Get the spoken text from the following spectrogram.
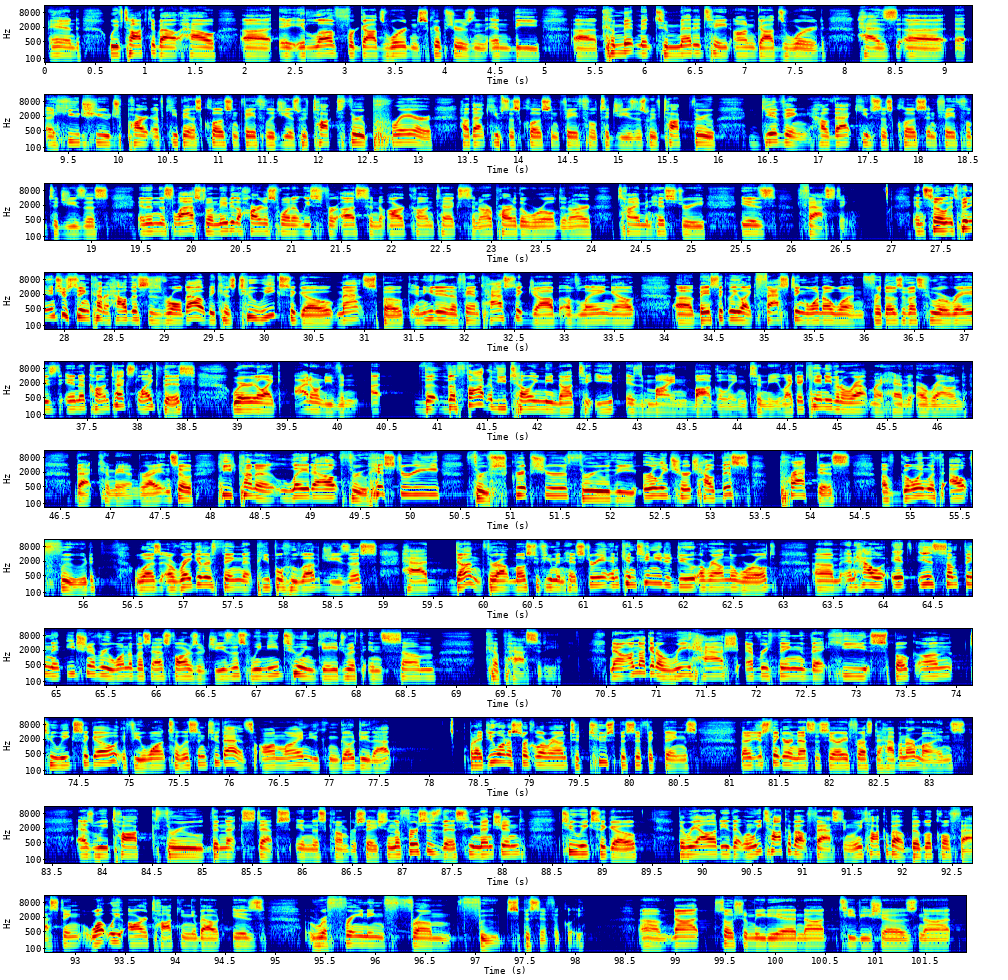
And we've talked about how uh, a, a, love for God's word and scriptures and, and the uh, commitment to meditate on God's word has uh, a, a, huge, huge part of keeping us close and faithful to Jesus. We've talked through prayer, how that keeps us close and faithful to Jesus. We've talked through giving, how that keeps us close and faithful to Jesus. And then this last one, maybe the hardest one, at least for us in our context, in our part of the world, in our time in history, is fasting. And so it's been interesting kind of how this is rolled out because two weeks ago, Matt spoke and he did a fantastic job of laying out uh, basically like fasting 101 for those of us who are raised in a context like this, where like, I don't even. I, the, the thought of you telling me not to eat is mind boggling to me. Like, I can't even wrap my head around that command, right? And so he kind of laid out through history, through scripture, through the early church, how this practice of going without food was a regular thing that people who love Jesus had done throughout most of human history and continue to do around the world, um, and how it is something that each and every one of us, as followers of Jesus, we need to engage with in some capacity. Now, I'm not going to rehash everything that he spoke on two weeks ago. If you want to listen to that, it's online. You can go do that. But I do want to circle around to two specific things that I just think are necessary for us to have in our minds as we talk through the next steps in this conversation. The first is this he mentioned two weeks ago the reality that when we talk about fasting, when we talk about biblical fasting, what we are talking about is refraining from food specifically. Um, not social media, not TV shows, not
